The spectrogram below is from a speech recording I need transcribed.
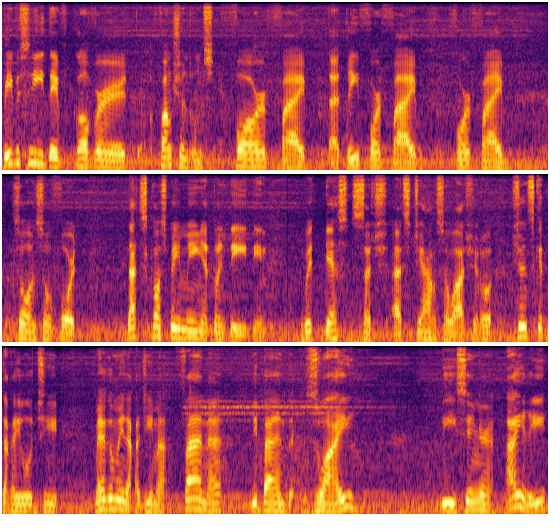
Previously, they've covered function rooms 4, 5, uh, 3, 4, 5, 4, 5, so on and so forth. That's Cosplay Mania 2018 with guests such as Chiharu Sawashiro, Shunsuke Takeuchi, Megumi Nakajima, Fana, the band Zwei, the singer Airi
